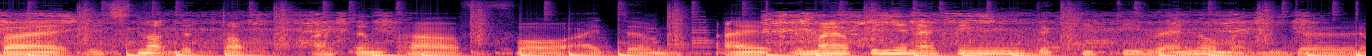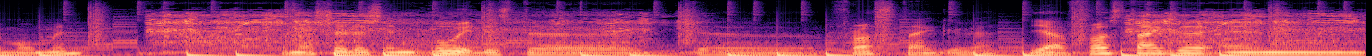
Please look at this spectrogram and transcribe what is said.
but it's not the top item car for item. I in my opinion I think the Kitty Reno might be the, the moment. I'm not sure there's any oh wait there's the the Frost Tiger eh? yeah Frost Tiger and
